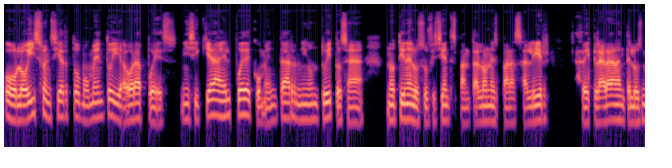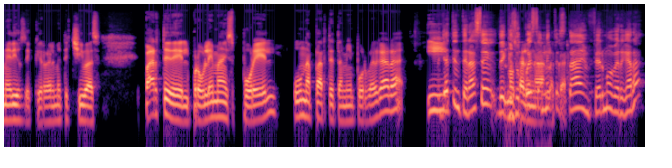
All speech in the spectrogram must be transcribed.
o lo hizo en cierto momento y ahora pues ni siquiera él puede comentar ni un tuit, o sea, no tiene los suficientes pantalones para salir a declarar ante los medios de que realmente Chivas parte del problema es por él, una parte también por Vergara y ¿Ya te enteraste de que supuestamente está enfermo Vergara?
